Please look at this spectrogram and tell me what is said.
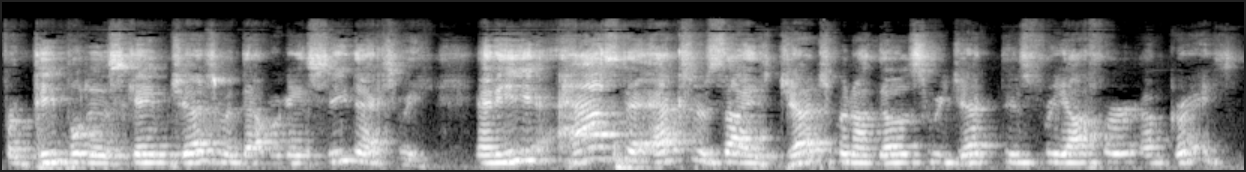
for people to escape judgment that we're going to see next week. And he has to exercise judgment on those who reject his free offer of grace.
